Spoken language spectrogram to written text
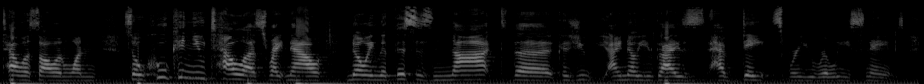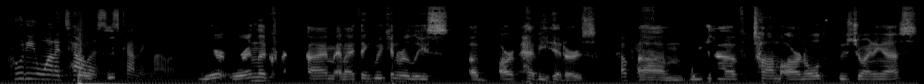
tell us all in one so who can you tell us right now knowing that this is not the because you i know you guys have dates where you release names who do you want to tell us is coming milo We're, we're in the correct time, and I think we can release uh, our heavy hitters. okay Um, we have Tom Arnold, who's joining us.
